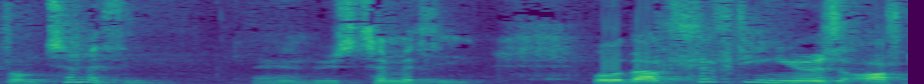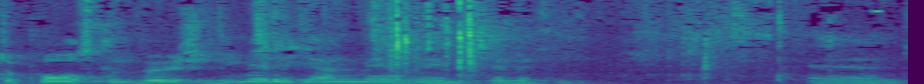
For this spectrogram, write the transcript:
from Timothy. Okay, who's Timothy? Well, about 15 years after Paul's conversion, he met a young man named Timothy. And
